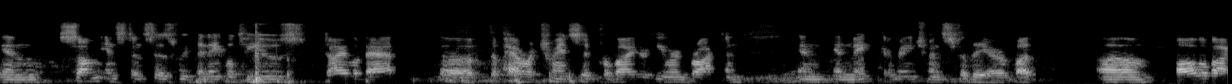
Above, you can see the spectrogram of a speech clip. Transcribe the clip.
In some instances, we've been able to use Dial-A-Bat, uh, the paratransit provider here in Brockton, and, and make arrangements for there. But um, all of our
